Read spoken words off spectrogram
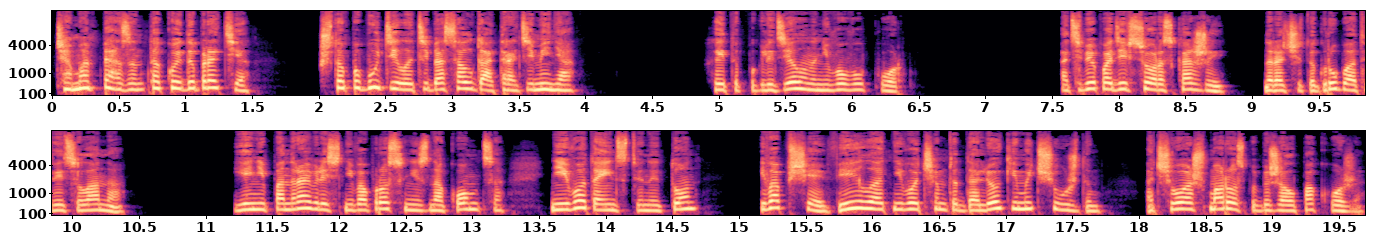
«Чем обязан такой доброте? Что побудило тебя солгать ради меня?» Хейта поглядела на него в упор. «А тебе поди все расскажи», — нарочито грубо ответила она. Ей не понравились ни вопросы незнакомца, ни его таинственный тон, и вообще веяло от него чем-то далеким и чуждым, отчего аж мороз побежал по коже.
